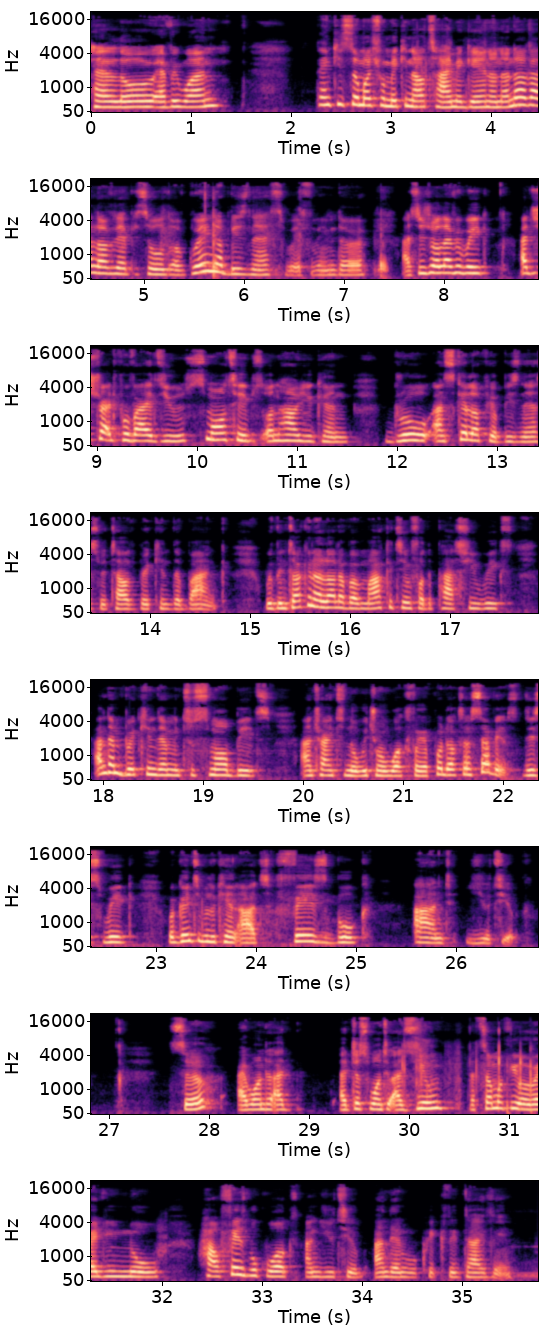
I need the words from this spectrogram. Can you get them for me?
Hello, everyone. Thank you so much for making our time again on another lovely episode of Growing Your Business with Linda. As usual, every week, I just try to provide you small tips on how you can grow and scale up your business without breaking the bank. We've been talking a lot about marketing for the past few weeks and then breaking them into small bits and trying to know which one works for your product or service. This week, we're going to be looking at Facebook and YouTube. So, I want to I just want to assume that some of you already know how Facebook works and YouTube, and then we'll quickly dive in.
